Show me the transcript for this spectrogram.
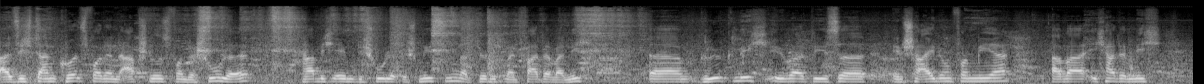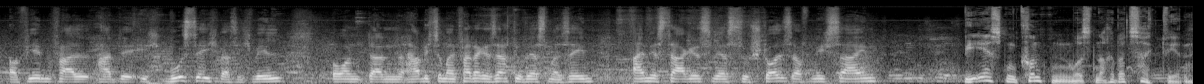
Als ich dann kurz vor dem Abschluss von der Schule, habe ich eben die Schule geschmissen. Natürlich, mein Vater war nicht äh, glücklich über diese Entscheidung von mir, aber ich hatte mich auf jeden Fall hatte ich wusste ich, was ich will und dann habe ich zu meinem Vater gesagt, du wirst mal sehen, eines Tages wirst du stolz auf mich sein. Die ersten Kunden mussten noch überzeugt werden.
